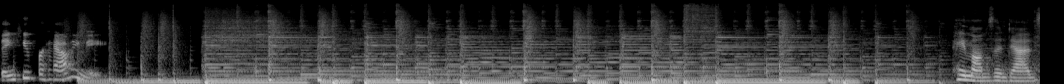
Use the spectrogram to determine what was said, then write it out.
Thank you for having me. Hey, moms and dads,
